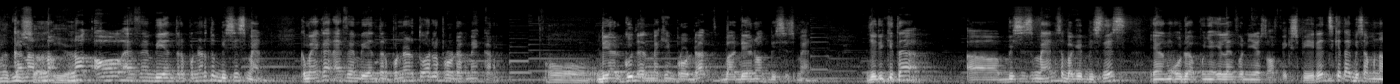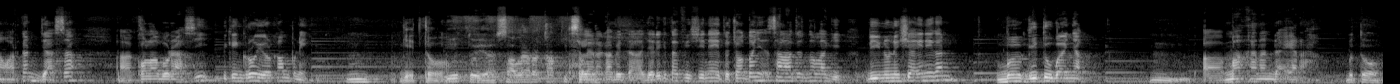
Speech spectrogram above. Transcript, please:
Nggak Karena bisa, not, iya. not all F&B entrepreneur itu businessman. Kebanyakan F&B entrepreneur itu adalah product maker. Oh, They are good at making product, but they are not businessman. Jadi kita uh, businessman sebagai bisnis yang udah punya 11 years of experience, kita bisa menawarkan jasa uh, kolaborasi, bikin grow your company. Gitu. itu ya selera kapital. Selera kapital. Jadi kita visinya itu. Contohnya salah satu contoh lagi di Indonesia ini kan begitu banyak uh, makanan daerah, Betul.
